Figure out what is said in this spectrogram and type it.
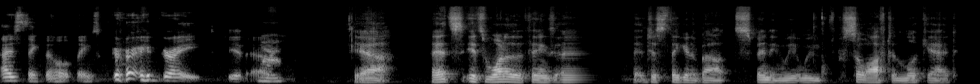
I just think the whole thing's great, great you know. Yeah. yeah. It's it's one of the things. Uh, just thinking about spending, we, we so often look at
